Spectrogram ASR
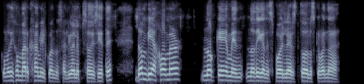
como dijo Mark Hamill cuando salió el episodio 7, Don't be a Homer, no quemen, no digan spoilers, todos los que van a,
